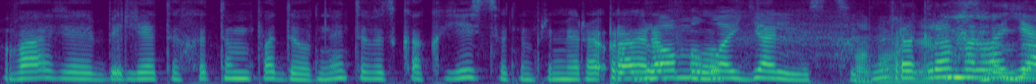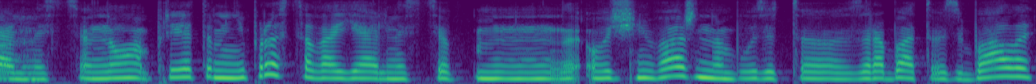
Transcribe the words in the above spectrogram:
в авиабилетах и тому подобное. Это вот как есть, вот, например, программа Аэрофлот. лояльности. Да? Программа лояльности, но при этом не просто лояльность, очень важно будет э, зарабатывать баллы,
